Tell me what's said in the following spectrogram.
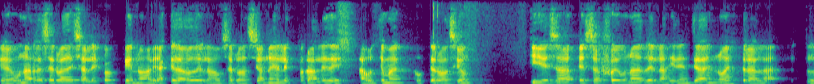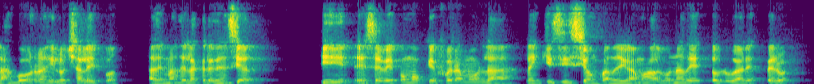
una reserva de chalecos que nos había quedado de las observaciones electorales de la última observación. Y esa, esa fue una de las identidades nuestras, las gorras y los chalecos, además de la credencial y eh, se ve como que fuéramos la, la, Inquisición cuando llegamos a alguno de estos lugares, pero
